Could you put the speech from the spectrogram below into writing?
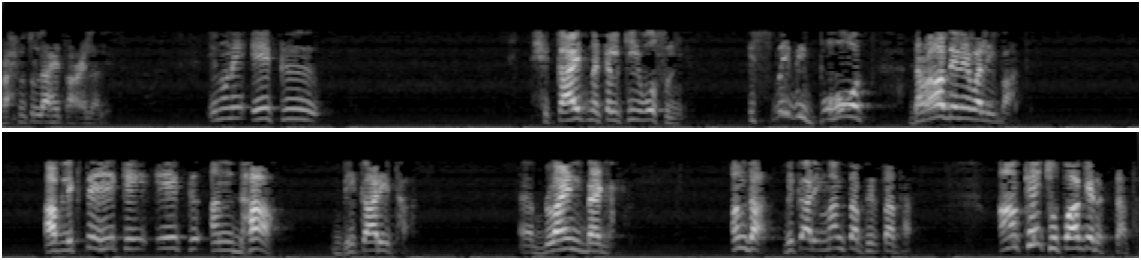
رحمت اللہ تعالی علیہ۔ انہوں نے ایک شکایت نقل کی، وہ سنی۔ اس میں بھی بہت ڈرا دینے والی بات۔ آپ لکھتے ہیں کہ ایک اندھا بھکاری تھا، بلائنڈ بیگ، اندھا بھکاری مانگتا پھرتا تھا، آنکھیں چھپا کے رکھتا تھا۔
